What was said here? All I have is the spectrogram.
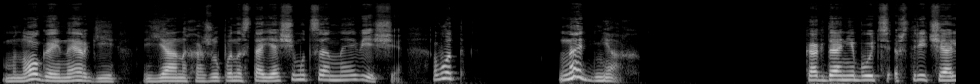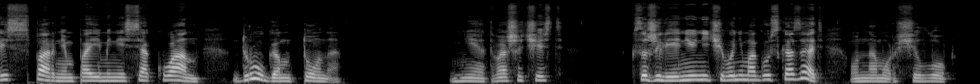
много энергии, я нахожу по-настоящему ценные вещи. Вот на днях когда-нибудь встречались с парнем по имени Сякуан, другом Тона? Нет, Ваша честь. К сожалению, ничего не могу сказать, он наморщил лоб.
